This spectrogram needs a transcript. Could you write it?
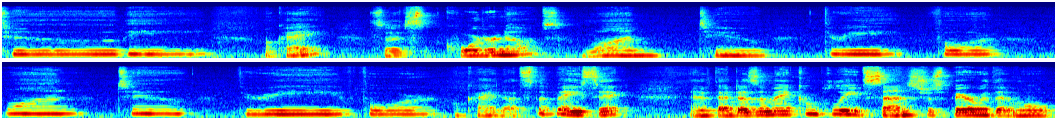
to be. Okay? So it's quarter notes. One, two, three, four. One, two, three, four. Okay, that's the basic. And if that doesn't make complete sense, just bear with it and we'll,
